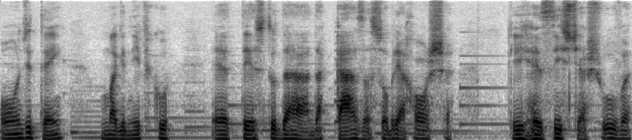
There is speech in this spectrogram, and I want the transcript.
onde tem um magnífico é, texto da, da casa sobre a rocha, que resiste à chuva,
